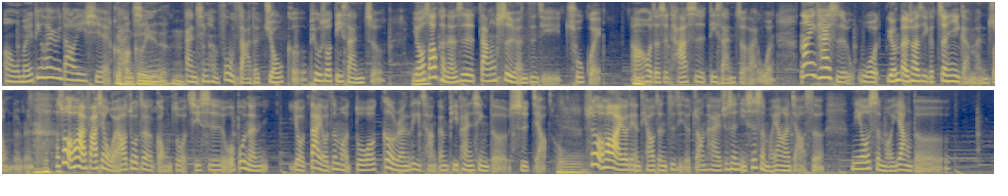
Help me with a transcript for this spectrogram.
呃，我们一定会遇到一些各行感情各业的，嗯，感情很复杂的纠葛，譬如说第三者，哦有时候可能是当事人自己出轨。啊，嗯或者是他是第三者来问。那一开始我原本算是一个正义感蛮重的人，可是我后来发现我要做这个工作，其实我不能有带有这么多个人立场跟批判性的视角，哦，所以我后来有点调整自己的状态，就是你是什么样的角色，你有什么样的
